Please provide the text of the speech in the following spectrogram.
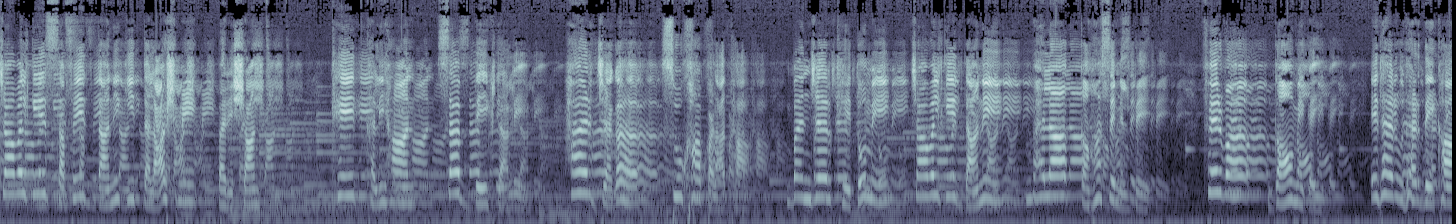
चावल के सफ़ेद दाने की तलाश में परेशान थी। खेत खलिहान सब देख डाले। हर जगह सूखा पड़ा था। बंजर खेतों में चावल के दाने भला कहाँ से मिलते? फिर वह गाँव में गई। इधर उधर देखा,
